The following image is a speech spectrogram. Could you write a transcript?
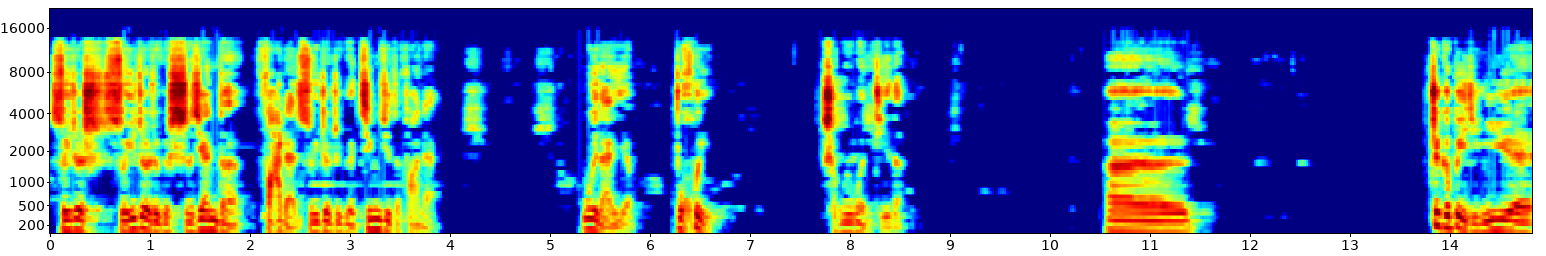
随着随着这个时间的发展，随着这个经济的发展，未来也不会成为问题的。呃，这个背景音乐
